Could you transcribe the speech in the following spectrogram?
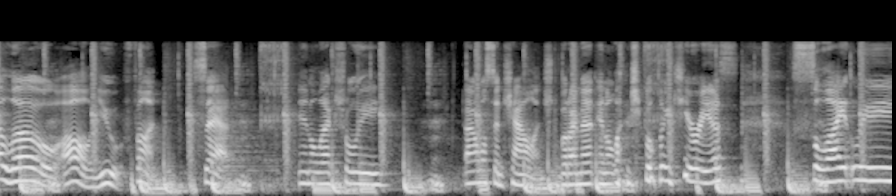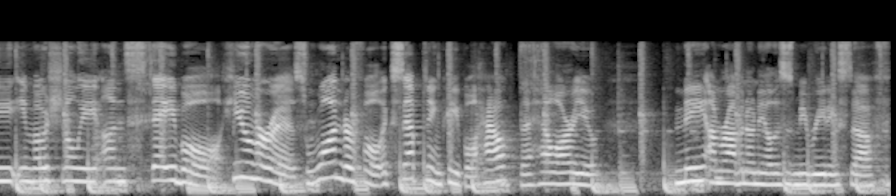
Hello, all you fun, sad, intellectually. I almost said challenged, but I meant intellectually curious, slightly emotionally unstable, humorous, wonderful, accepting people. How the hell are you? Me, I'm Robyn O'Neil. This is me reading stuff.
